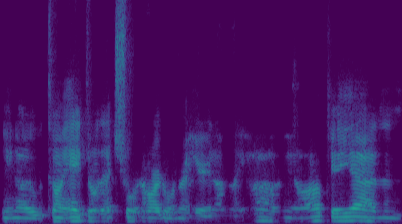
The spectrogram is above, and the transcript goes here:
you know, told me, hey, throw that short, hard one right here. And I'm like, oh, you know, okay, yeah. And then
